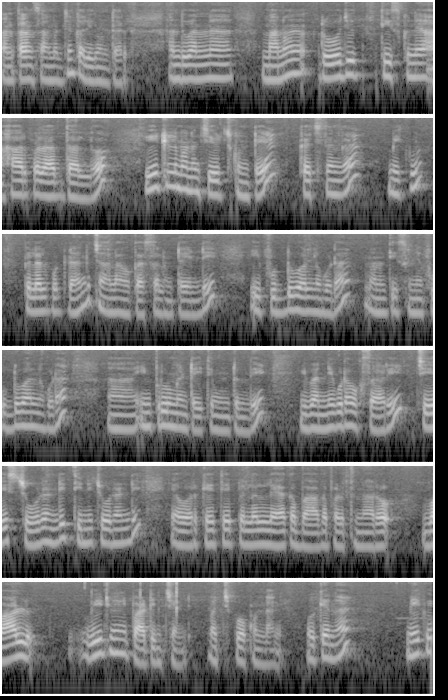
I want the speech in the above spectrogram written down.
సంతాన సామర్థ్యం కలిగి ఉంటారు. అందువలన మనం రోజు తీసుకునే ఆహార పదార్థాల్లో వీటిని మనం చేర్చుకుంటే ఖచ్చితంగా మీకు పిల్లలు పుట్టడానికి చాలా అవకాశాలు ఉంటాయండి. ఈ ఫుడ్ వలన కూడా మనం తీసుకునే ఫుడ్ వలన కూడా ఇంప్రూవ్మెంట్ అయితే ఉంటుంది. ఇవన్నీ కూడా ఒకసారి చేసి చూడండి తిని చూడండి. ఎవరికైతే పిల్లలు లేక బాధపడుతున్నారో వాళ్ళు వీటిని పాటించండి మర్చిపోకుండా ఓకేనా? మీకు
